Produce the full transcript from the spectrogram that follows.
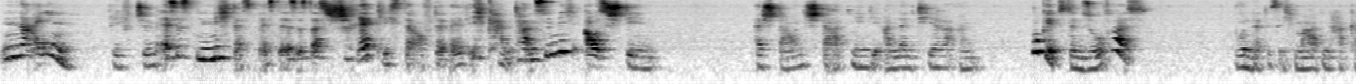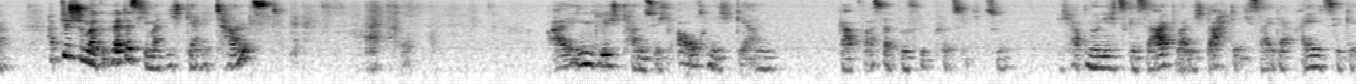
Nein, rief Jim. Es ist nicht das Beste, es ist das Schrecklichste auf der Welt. Ich kann Tanzen nicht ausstehen. Erstaunt starrten ihn die anderen Tiere an. Wo gibt's denn sowas? wunderte sich Madenhacker. Habt ihr schon mal gehört, dass jemand nicht gerne tanzt? Eigentlich tanze ich auch nicht gern, gab Wasserbüffel plötzlich zu. Ich habe nur nichts gesagt, weil ich dachte, ich sei der Einzige.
